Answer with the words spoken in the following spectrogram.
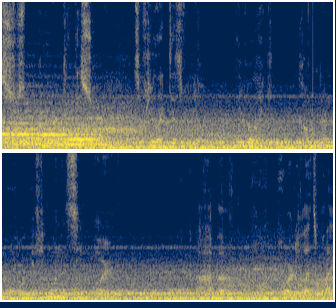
sh- I'm gonna cut this short. So if you like this video, leave a like, comment down below if you want to see more uh, of Portal Let's Play.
